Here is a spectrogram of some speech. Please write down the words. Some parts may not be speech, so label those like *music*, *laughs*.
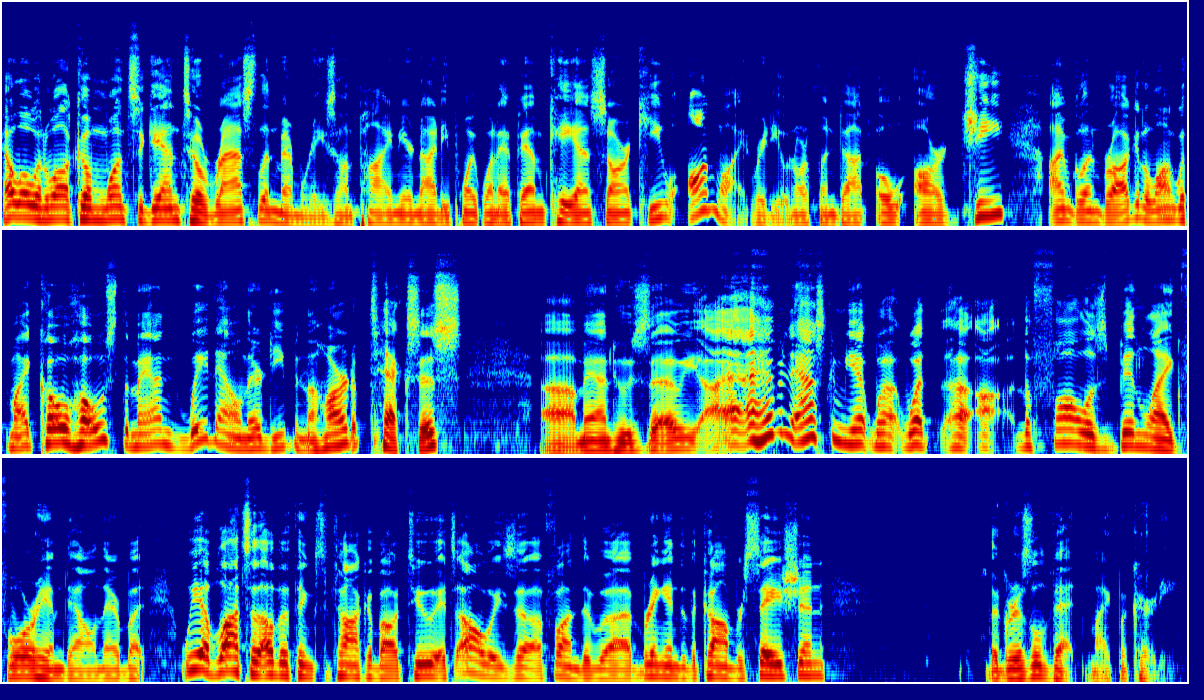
Hello and welcome once again to Wrestling Memories on Pioneer 90.1 FM KSRQ online radio northland.org. I'm Glen Broggett along with my co-host, the man way down there deep in the heart of Texas. Uh, man who's uh, I, haven't asked him yet what what uh, uh, the fall has been like for him down there, but we have lots of other things to talk about too. It's always uh, fun to uh, bring into the conversation the grizzled vet, Mike McCurdy.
